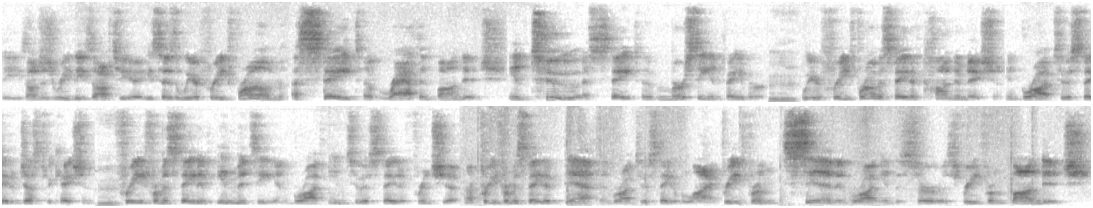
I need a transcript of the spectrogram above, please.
these. I'll just read these off to you. He says that we are freed from a state of wrath and bondage into a state of mercy and favor. We are freed from a state of condemnation and brought to a state of justification. Freed from a state of enmity and brought into a state of friendship. Uh, freed from a state of death and brought to a state of life. Freed from sin and brought into service. Freed from bondage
